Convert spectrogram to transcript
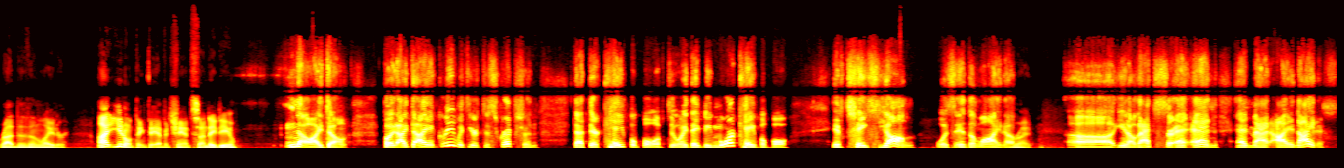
rather than later. I you don't think they have a chance Sunday, do you? No, I don't. But I, I agree with your description that they're capable of doing. They'd be more capable if Chase Young was in the lineup. Right. Uh, you know, that's and and Matt Ioannidis.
